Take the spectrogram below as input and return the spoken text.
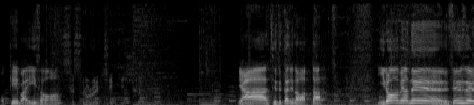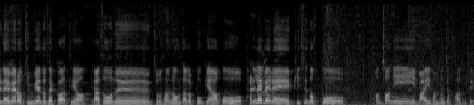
오케이 마이서 야 제드까지 나왔다. 이러면은 슬슬 레벨업 준비해도 될 것 같아요. 야스오는 좀 삼성작을 포기하고 8레벨에 피즈 넣고 천천히 마이 삼성작 봐도 돼.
